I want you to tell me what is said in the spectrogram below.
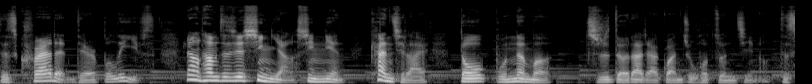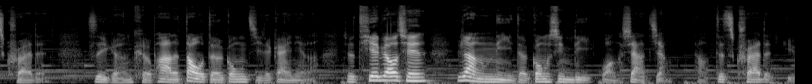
，discredit their beliefs，让他们这些信仰信念看起来都不那么。值得大家关注或尊敬哦。Discredit 是一个很可怕的道德攻击的概念了，就贴标签，让你的公信力往下降。好，discredit you，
